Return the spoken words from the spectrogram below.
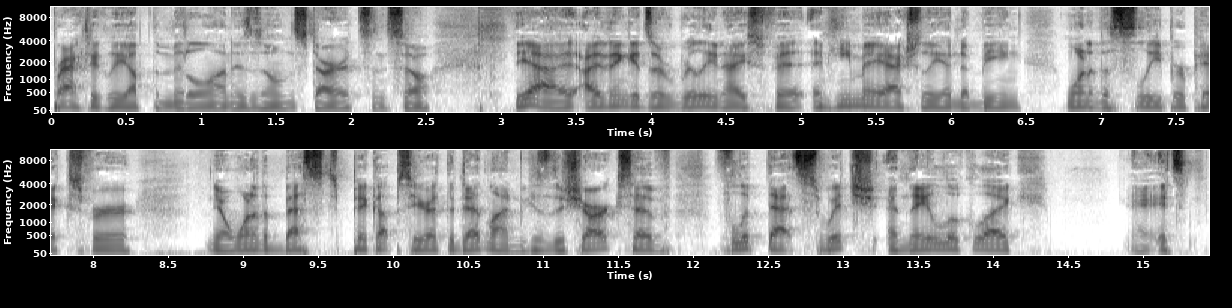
practically up the middle on his own starts, and so yeah, I, I think it's a really nice fit, and he may actually end up being one of the sleeper picks for. You know, one of the best pickups here at the deadline because the Sharks have flipped that switch and they look like eh, it's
